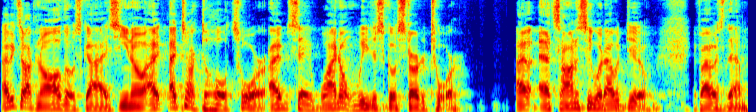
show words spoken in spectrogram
I'd be talking to all those guys. You know, I, I'd talk the whole tour. I'd say, why don't we just go start a tour? I, that's honestly what I would do if I was them.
